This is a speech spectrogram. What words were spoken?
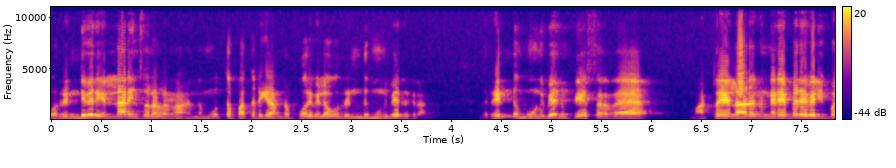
ஒரு ரெண்டு பேர் எல்லாரையும் சொல்லலை நான். இந்த மூத்த பத்திரிகைன்ற போர்வையில் ஒரு ரெண்டு மூணு பேர் இருக்கிறாங்க. இந்த ரெண்டு மூணு பேரும் பேசுறத மற்ற எல்லாருக்கும் நிறைய பேர் வெளிப்ப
